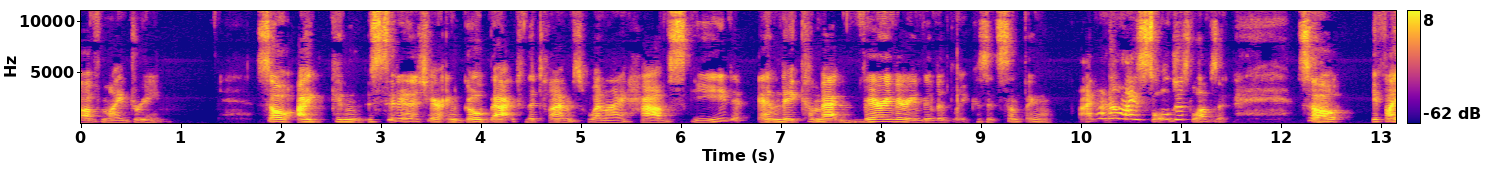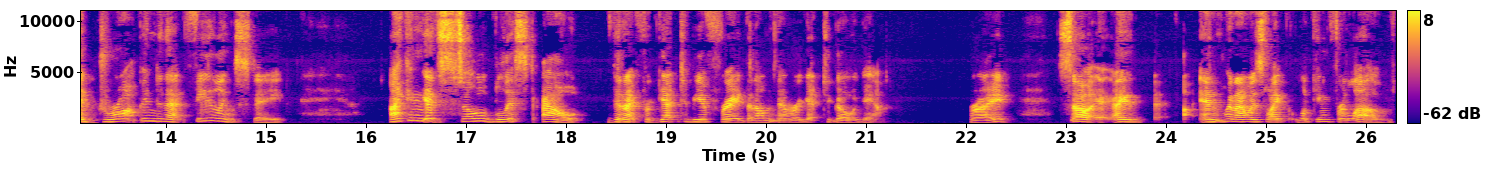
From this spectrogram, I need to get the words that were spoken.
of my dream. So I can sit in a chair and go back to the times when I have skied, and they come back very, very vividly because it's something I don't know, my soul just loves it. So if I drop into that feeling state, I can get so blissed out that I forget to be afraid that I'll never get to go again. Right. So I, and when I was like looking for love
